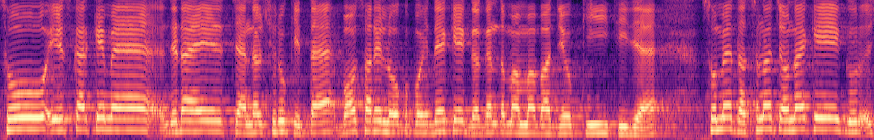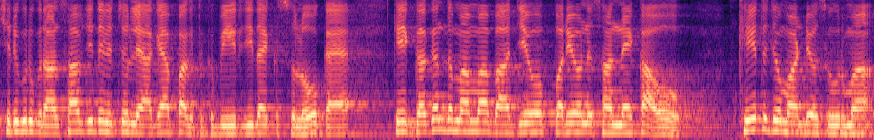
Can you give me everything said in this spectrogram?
ਸੋ ਇਸ ਕਰਕੇ ਮੈਂ ਜਿਹੜਾ ਇਹ ਚੈਨਲ ਸ਼ੁਰੂ ਕੀਤਾ ਹੈ, ਬਹੁਤ ਸਾਰੇ ਲੋਕ ਪੁੱਛਦੇ ਕਿ ਗਗਨ ਦਮਾਮਾ ਬਾਜਿਓ ਕੀ ਚੀਜ਼ ਹੈ। ਸੋ ਮੈਂ ਦੱਸਣਾ ਚਾਹੁੰਦਾ ਕਿ ਗੁਰੂ, ਸ੍ਰੀ ਗੁਰੂ ਗ੍ਰੰਥ ਸਾਹਿਬ ਜੀ ਦੇ ਵਿੱਚੋਂ ਲਿਆ ਗਿਆ ਭਗਤ ਕਬੀਰ ਜੀ ਦਾ ਇੱਕ ਸ਼ਲੋਕ ਹੈ ਕਿ ਗਗਨ ਦਮਾਮਾ ਬਾਜਿਓ, ਪਰਿਓ ਨਿਸ਼ਾਨੇ ਘਾਓ, ਖੇਤ ਜੋ ਮਾਂਡਿਓ ਸੂਰਮਾ,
